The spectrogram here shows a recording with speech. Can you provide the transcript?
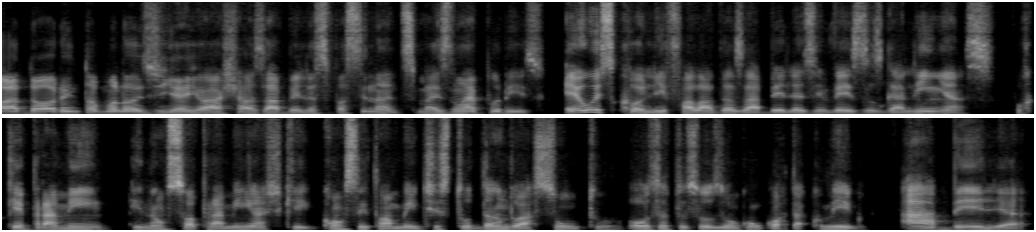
adoro entomologia e eu acho as abelhas fascinantes, mas não é por isso. Eu escolhi falar das abelhas em vez das galinhas, porque para mim, e não só para mim, acho que conceitualmente estudando o assunto, outras pessoas vão concordar comigo, a abelha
